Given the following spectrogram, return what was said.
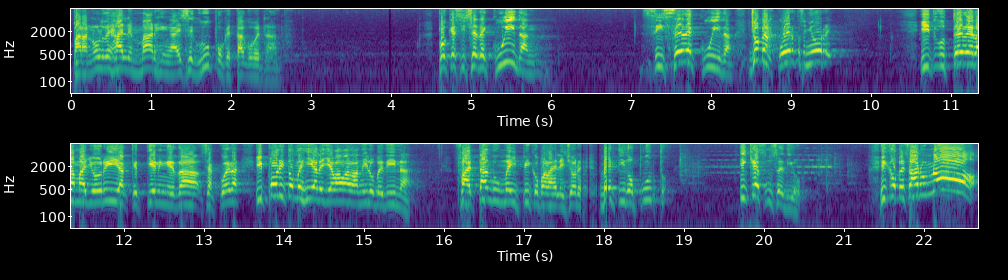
para no dejarle margen a ese grupo que está gobernando. Porque si se descuidan, si se descuidan, yo me acuerdo, señores, y ustedes la mayoría que tienen edad, ¿se acuerdan? Hipólito Mejía le llevaba a Danilo Medina, faltando un mes y pico para las elecciones, 22 puntos. ¿Y qué sucedió? Y comenzaron, ¡no!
